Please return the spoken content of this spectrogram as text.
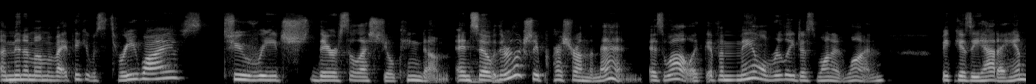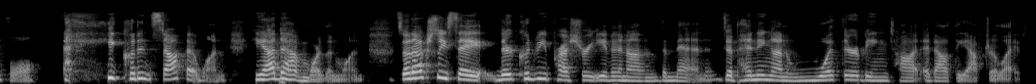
a minimum of, I think it was three wives to reach their celestial kingdom. And so mm-hmm. there's actually pressure on the men as well. Like if a male really just wanted one because he had a handful, he couldn't stop at one. He had to have more than one. So I'd actually say there could be pressure even on the men, depending on what they're being taught about the afterlife.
